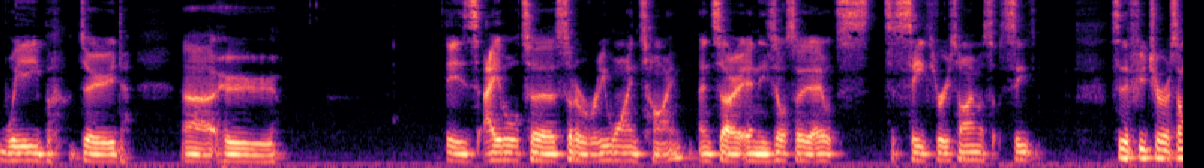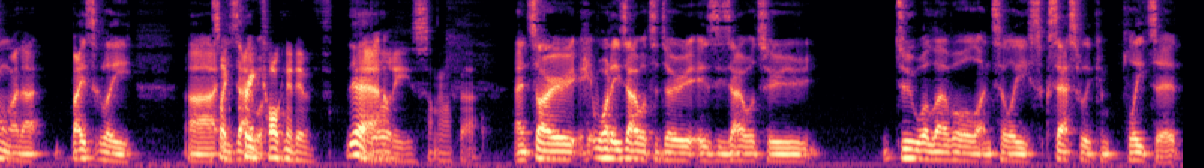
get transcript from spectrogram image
weeb dude uh, who is able to sort of rewind time, and so and he's also able to, to see through time or see see the future or something like that. Basically, uh, It's like he's able- precognitive Yeah. abilities, something like that. and so what he's able to do is he's able to do a level until he successfully completes it,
